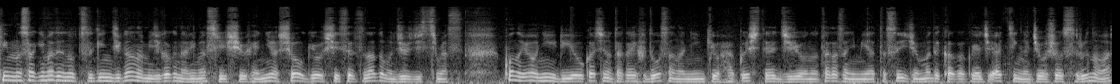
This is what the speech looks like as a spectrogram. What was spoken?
勤務先までの通勤時間が短くなりますし、周辺には商業施設なども充実します。このように利用価値の高い不動産が人気を博して、需要の高さに見合った水準まで価格や家賃が上昇するのは、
